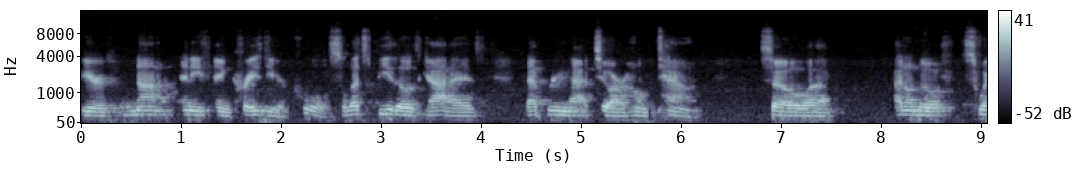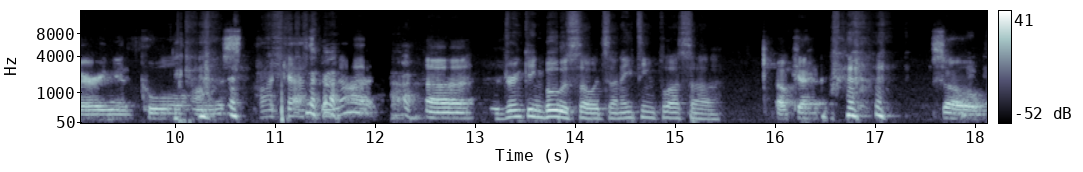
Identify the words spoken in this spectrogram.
beer, not anything crazy or cool. So let's be those guys that bring that to our hometown. So uh, I don't know if swearing is cool on this podcast or not. Uh, We're drinking booze, so it's an 18 plus. Uh, Okay. so,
